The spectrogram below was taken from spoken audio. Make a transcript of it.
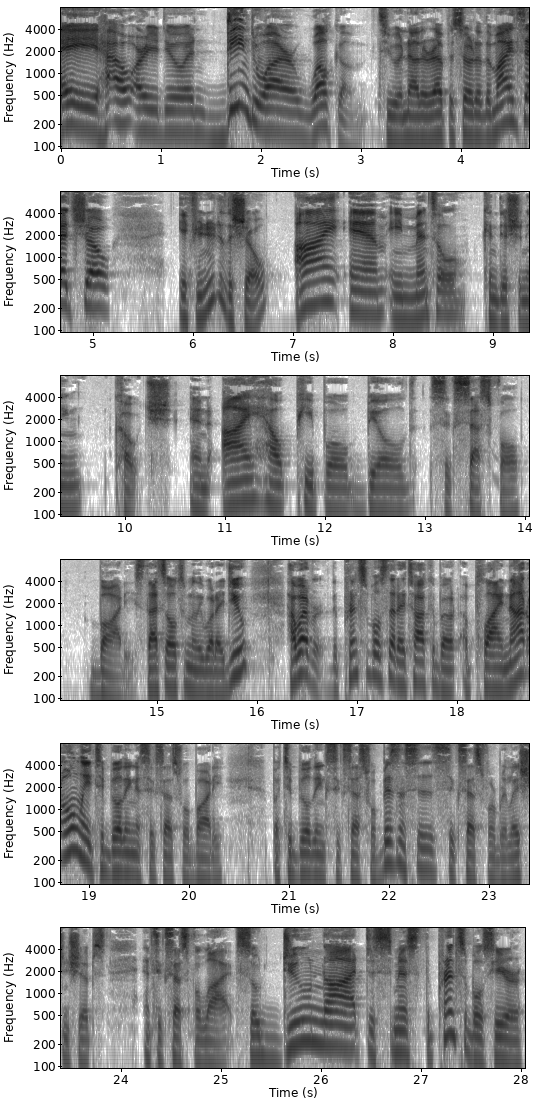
Hey, how are you doing? Dean Dwyer, welcome to another episode of the Mindset Show. If you're new to the show, I am a mental conditioning coach and I help people build successful bodies. That's ultimately what I do. However, the principles that I talk about apply not only to building a successful body, but to building successful businesses, successful relationships, and successful lives. So do not dismiss the principles here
